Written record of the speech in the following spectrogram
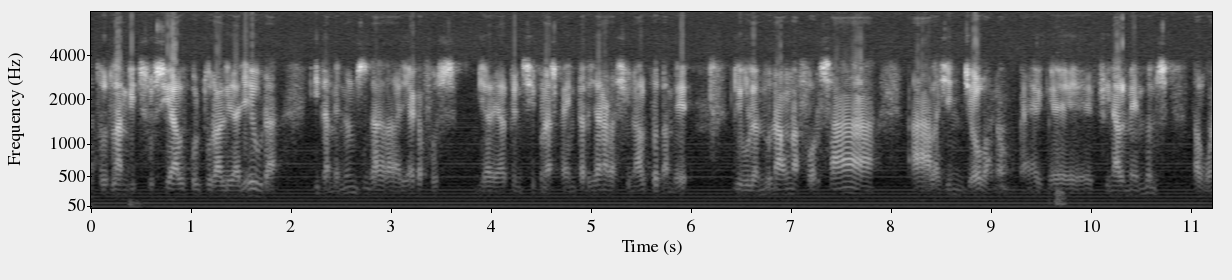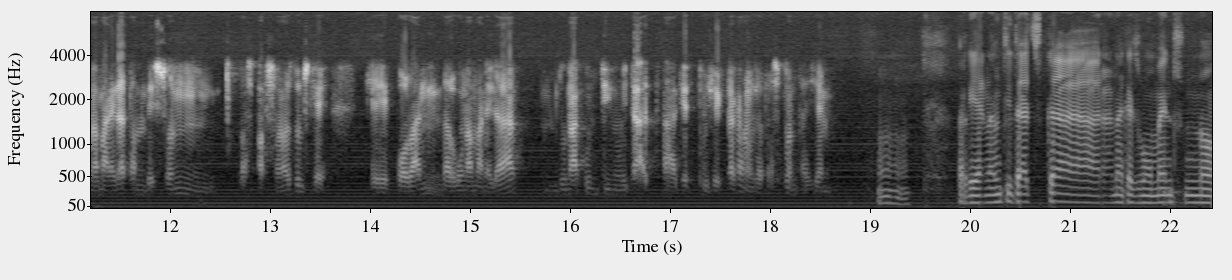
a tot l'àmbit social, cultural i de lleure i també no ens agradaria que fos ja al principi un espai intergeneracional però també li volem donar una força a, a la gent jove, no? eh, que finalment doncs, d'alguna manera també són les persones doncs, que, que poden d'alguna manera donar continuïtat a aquest projecte que nosaltres plantegem. Uh -huh. Perquè hi ha entitats que ara en aquests moments no,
